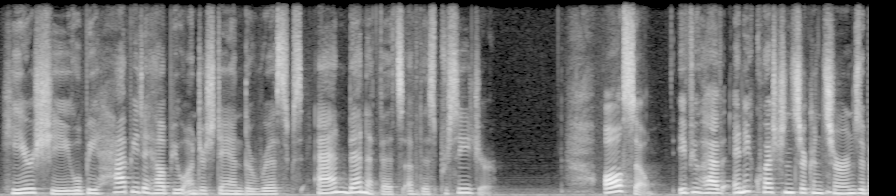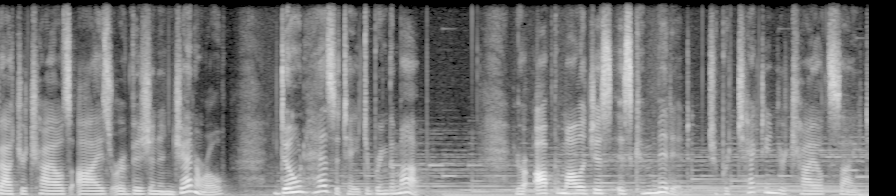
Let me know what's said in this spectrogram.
He or she will be happy to help you understand the risks and benefits of this procedure. Also, if you have any questions or concerns about your child's eyes or vision in general, don't hesitate to bring them up. Your ophthalmologist is committed to protecting your child's sight.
